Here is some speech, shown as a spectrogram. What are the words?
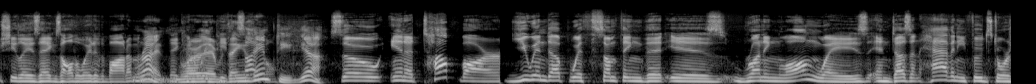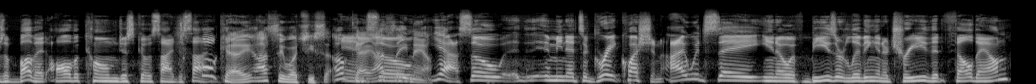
She lays eggs all the way to the bottom. Right, They, they where repeat the empty. Yeah. So in a top bar, you end up with something that is running long ways and doesn't have any food stores above it. All the comb just goes side to side. Okay, I see what you said. Okay, so, I see now. Yeah, so I mean, it's a great question. I would say, you know, if bees are living in a tree that fell down,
